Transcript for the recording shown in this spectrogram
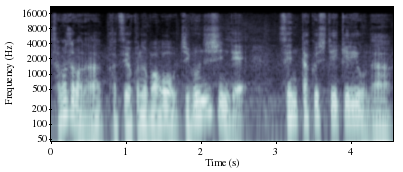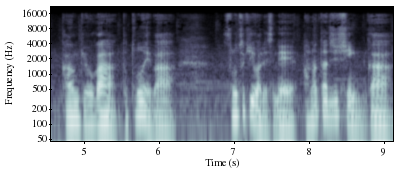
様々な活躍の場を自分自身で選択していけるような環境が整えばその時はですねあなた自身が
